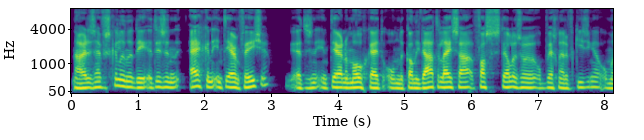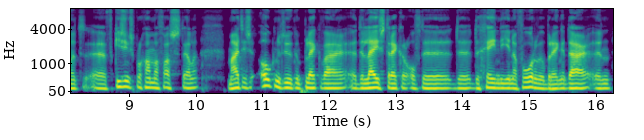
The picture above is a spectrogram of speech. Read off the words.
Nou, er zijn verschillende dingen. Het is een, eigenlijk een intern feestje. Het is een interne mogelijkheid om de kandidatenlijst vast te stellen, zo op weg naar de verkiezingen, om het uh, verkiezingsprogramma vast te stellen. Maar het is ook natuurlijk een plek waar uh, de lijsttrekker of de, de, degene die je naar voren wil brengen, daar een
